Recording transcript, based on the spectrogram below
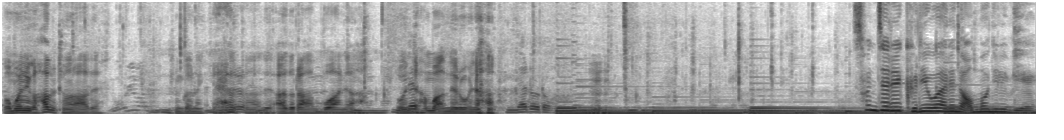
어머니가 하도 전화하대 중간에 계속 전화하대 아들아 뭐하냐 언제 네. 한번 안 내려오냐 내려오라고. 응. 손자를 그리워하는 어머니를 위해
